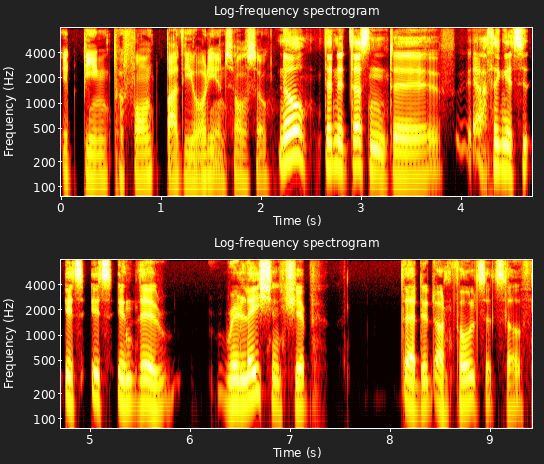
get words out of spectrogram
it being performed by the audience, also. No, then it doesn't. Uh, I think it's it's it's in the relationship that it unfolds itself.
